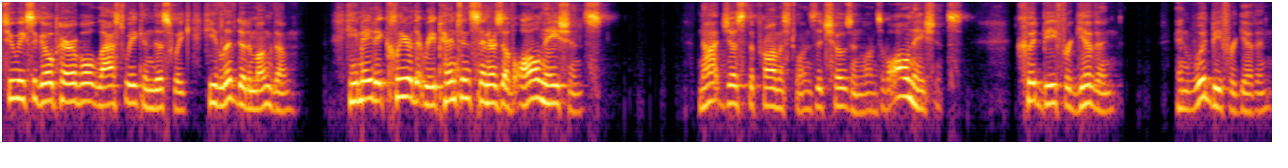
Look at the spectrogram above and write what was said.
Two weeks ago, parable, last week and this week, he lived it among them. He made it clear that repentant sinners of all nations, not just the promised ones, the chosen ones of all nations, could be forgiven and would be forgiven,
